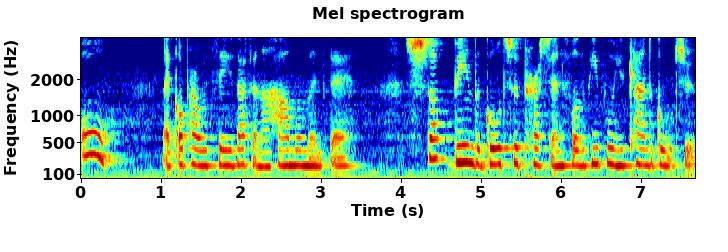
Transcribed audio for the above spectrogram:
Oh, like Oprah would say, that's an aha moment there. Stop being the go-to person for the people you can't go to.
